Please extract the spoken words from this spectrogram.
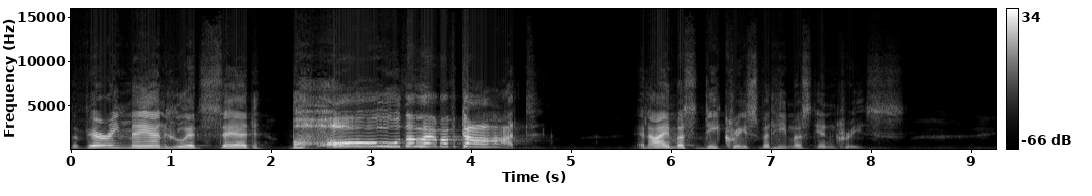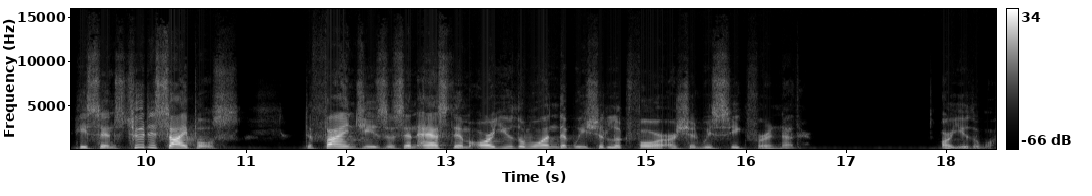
the very man who had said, Behold the Lamb of God! And I must decrease, but he must increase. He sends two disciples to find Jesus and ask them, Are you the one that we should look for, or should we seek for another? Are you the one?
